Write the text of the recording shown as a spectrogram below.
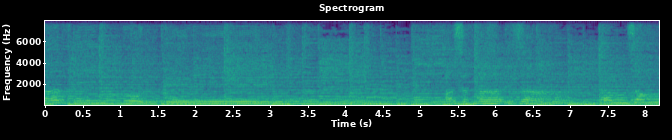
ga sát tin côn na iza tâm giống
